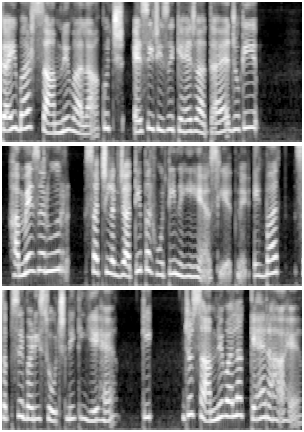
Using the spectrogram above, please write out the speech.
कई बार सामने वाला कुछ ऐसी चीज़ें कह जाता है जो कि हमें ज़रूर सच लग जाती पर होती नहीं है असलियत में। एक बात सबसे बड़ी सोचने की ये है कि जो सामने वाला कह रहा है,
